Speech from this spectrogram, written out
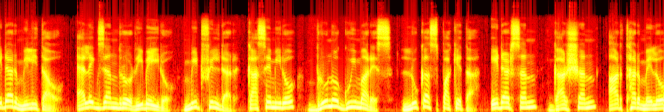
Eder Militao Alexsandro Ribeiro, midfielder Casemiro, Bruno Guimaraes, Lucas Paqueta, Ederson, Gerson, Arthur Melo,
